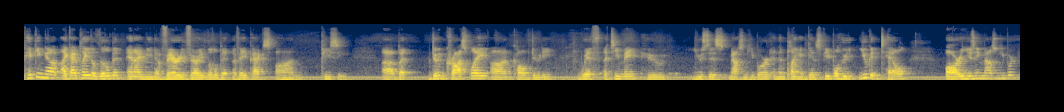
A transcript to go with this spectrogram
picking up, like I played a little bit, and I mean a very, very little bit of Apex on PC, uh, but doing crossplay on Call of Duty with a teammate who uses mouse and keyboard, and then playing against people who you can tell are using mouse and keyboard,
